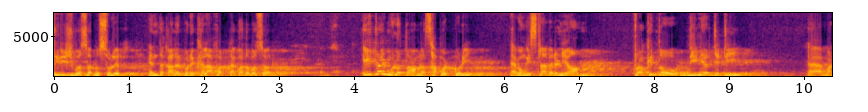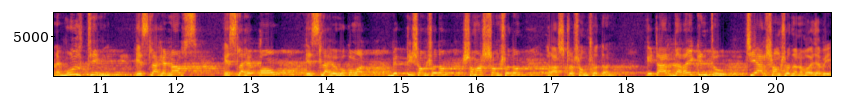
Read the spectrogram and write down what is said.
তিরিশ বছর রসুলের এন্তকালের পরে খেলাফতটা কত বছর? এটাই মূলত আমরা সাপোর্ট করি এবং ইসলামের নিয়ম, প্রকৃত দিনের যেটি মানে মূল থিম ইসলাহে নফস ইসলাহে কম ইসলাহে হুকুমত, ব্যক্তি সংশোধন, সমাজ সংশোধন, রাষ্ট্র সংশোধন। এটার দ্বারাই কিন্তু চেয়ার সংশোধন হয়ে যাবে।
